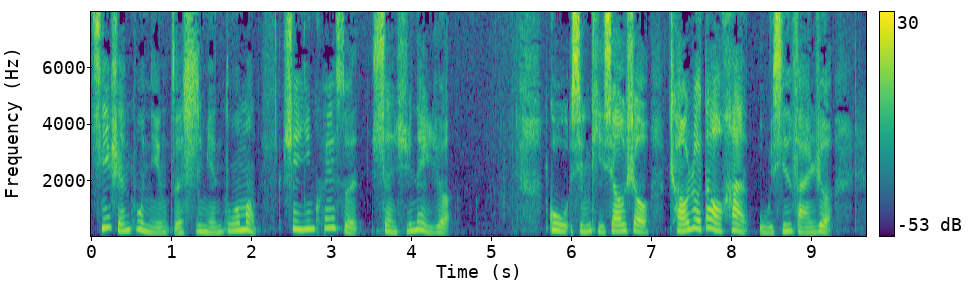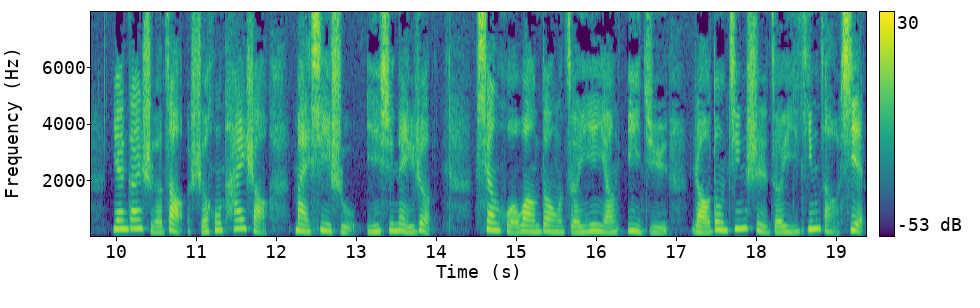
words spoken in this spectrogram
心神不宁，则失眠多梦；肾阴亏损，肾虚内热，故形体消瘦，潮热盗汗，五心烦热，咽干舌燥，舌红苔少，脉细数，阴虚内热。相火妄动，则阴阳易举；扰动经室，则遗精早泄。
